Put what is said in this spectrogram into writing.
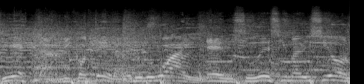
Fiesta Ricotera del Uruguay en su décima edición.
